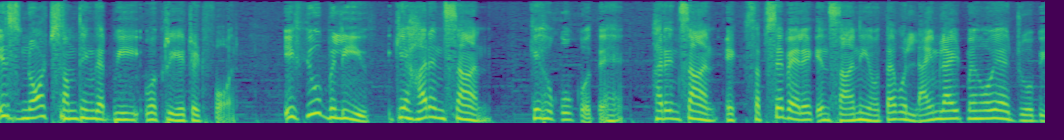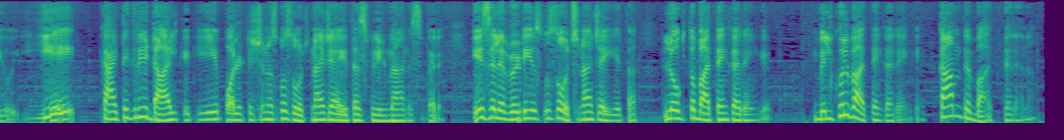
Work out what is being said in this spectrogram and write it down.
is not something that we were created for if you believe कि हर इंसान के हकूक होते हैं, हर इंसान एक, सबसे पहले एक इंसान ही होता है, वो लाइमलाइट में हो या जो भी हो, ये कैटेगरी डाल के कि ये पॉलिटिशियन उसको सोचना चाहिए था इस फ़ील्ड में आने से पहले। ये सेलिब्रिटी उसको सोचना चाहिए था। लोग तो बातें करेंगे। बिल्कुल बातें करेंगे। काम पे बात करें ना।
